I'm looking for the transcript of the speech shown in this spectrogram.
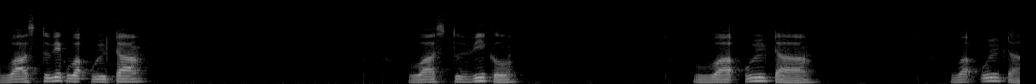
वास्तविक व उल्टा, वास्तविक व उल्टा व उल्टा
